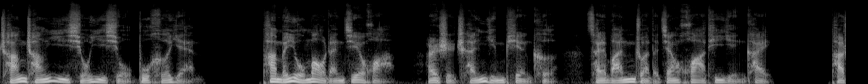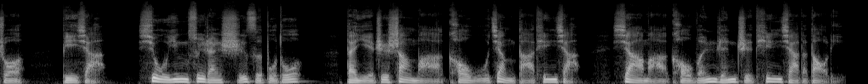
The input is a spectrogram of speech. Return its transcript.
常常一宿一宿不合眼。他没有贸然接话，而是沉吟片刻，才婉转地将话题引开。他说：“陛下，秀英虽然识字不多，但也知上马靠武将打天下，下马靠文人治天下的道理。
